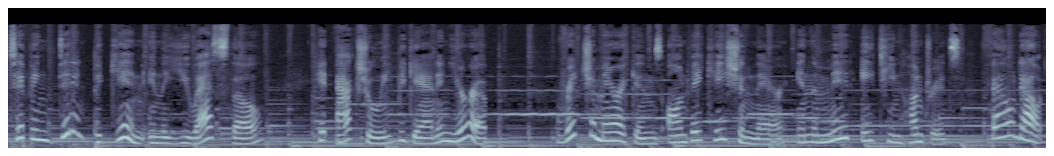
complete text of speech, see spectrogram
Tipping didn't begin in the US, though. It actually began in Europe. Rich Americans on vacation there in the mid 1800s found out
